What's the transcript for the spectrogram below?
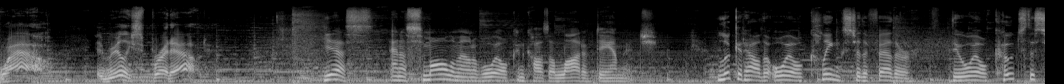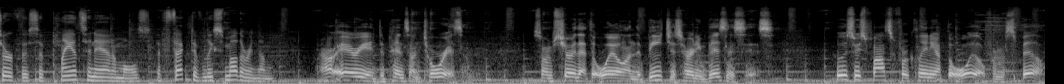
Wow, it really spread out. Yes, and a small amount of oil can cause a lot of damage. Look at how the oil clings to the feather the oil coats the surface of plants and animals, effectively smothering them. Our area depends on tourism, so I'm sure that the oil on the beach is hurting businesses. Who is responsible for cleaning up the oil from a spill?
